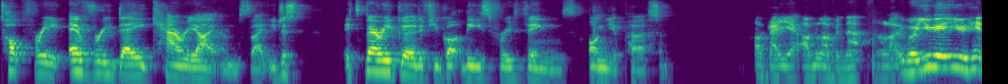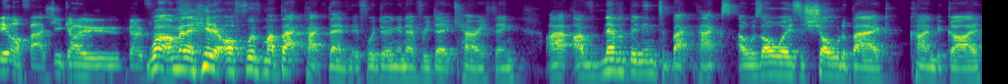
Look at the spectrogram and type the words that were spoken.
Top three everyday carry items. Like you just, it's very good if you got these three things on your person. Okay, yeah, I'm loving that. I like, well, you you hit it off as you go go. Well, I'm going to hit it off with my backpack then, if we're doing an everyday carry thing. I, I've never been into backpacks. I was always a shoulder bag kind of guy.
